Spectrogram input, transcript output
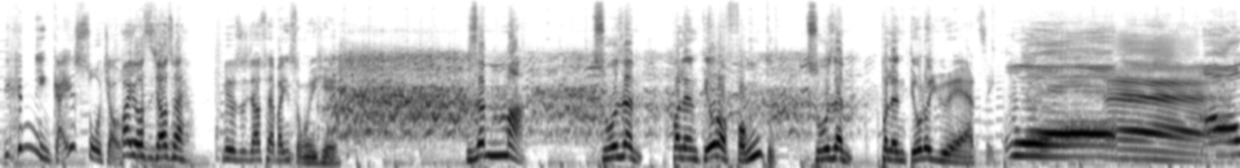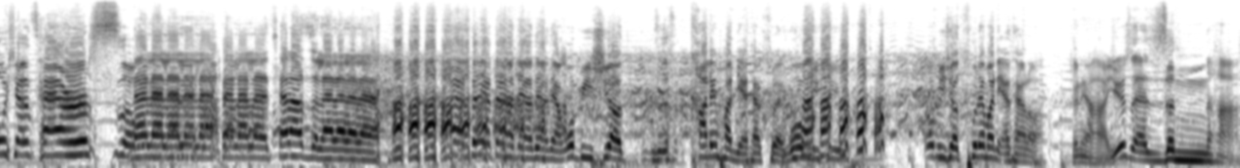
你肯定该说教，把钥匙交出来。没钥匙交出来把你送回去。人嘛，做人不能丢了风度，做人不能丢了原则。哇，哎，好想踩耳屎哦！来来来来来来来来，踩老子，来来来来，哎，等一下，等一下，等一下，等一下，等下，我必须要卡两盘电台出来，我必须，我必须要吐两把电台了。兄弟哈，有时候人哈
